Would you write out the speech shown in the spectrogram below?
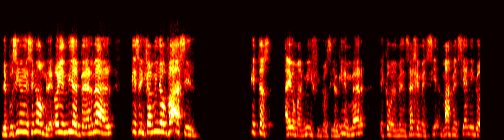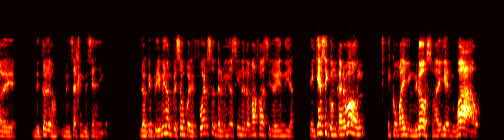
Le pusieron ese nombre. Hoy en día el pedernal es el camino fácil. Esto es algo magnífico. Si lo quieren ver, es como el mensaje más mesiánico de, de todos los mensajes mesiánicos. Lo que primero empezó por esfuerzo terminó siendo lo más fácil hoy en día. El que hace con carbón es como alguien grosso, alguien, wow,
